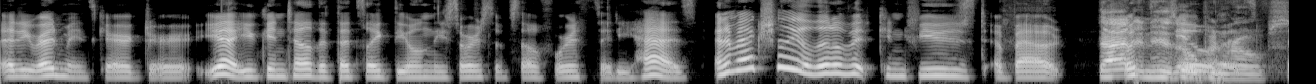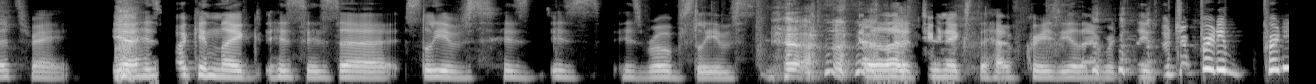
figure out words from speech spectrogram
Eddie Redmayne's character, yeah, you can tell that that's like the only source of self worth that he has. And I'm actually a little bit confused about That and his open was. robes. That's right. Yeah, his fucking like his his uh sleeves, his his his robe sleeves. yeah. A lot of tunics that have crazy elaborate sleeves, which are pretty pretty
